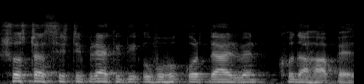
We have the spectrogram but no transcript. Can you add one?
স্রষ্টার সৃষ্টি প্রাকৃতি উপভোগ করতে আসবেন। খুদা হাফেজ।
